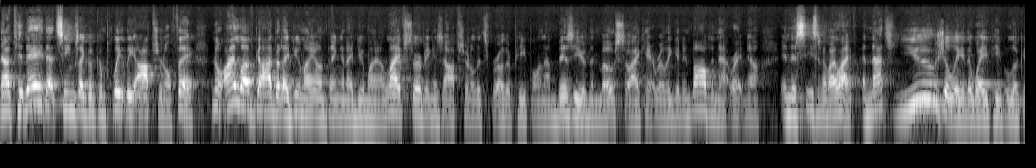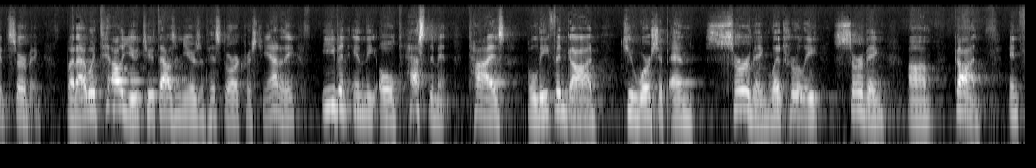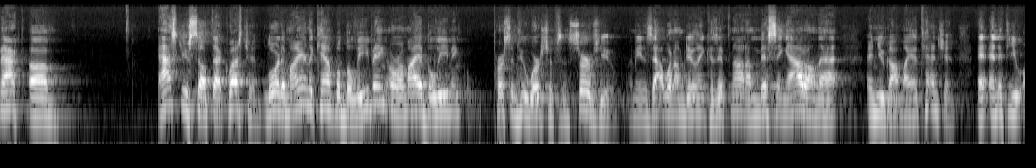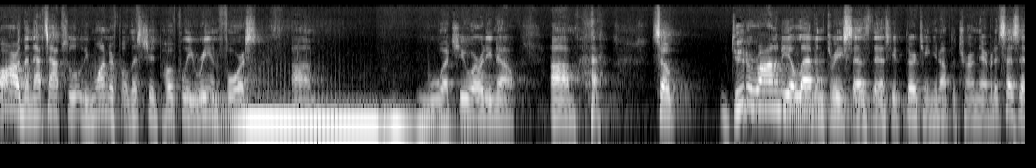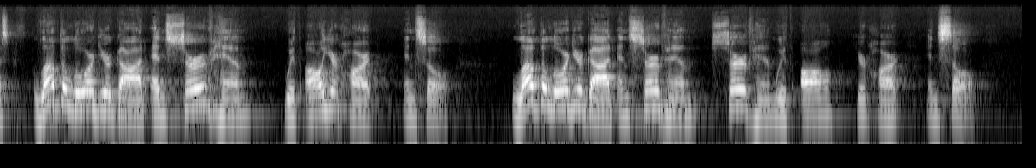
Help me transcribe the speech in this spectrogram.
Now, today, that seems like a completely optional thing. No, I love God, but I do my own thing and I do my own life. Serving is optional, it's for other people, and I'm busier than most, so I can't really get involved in that right now in this season of my life. And that's usually the way people look at serving. But I would tell you, 2,000 years of historic Christianity, even in the Old Testament, ties belief in God to worship and serving, literally serving um, God. In fact, um, ask yourself that question Lord, am I in the camp of believing or am I a believing person who worships and serves you? I mean, is that what I'm doing? Because if not, I'm missing out on that and you got my attention. And, and, if you are, then that's absolutely wonderful. This should hopefully reinforce um, what you already know. Um, so Deuteronomy 11:3 says this, 13, you don't have to turn there, but it says this, "Love the Lord your God and serve him with all your heart and soul." Love the Lord your God and serve him, serve him with all your heart and soul.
